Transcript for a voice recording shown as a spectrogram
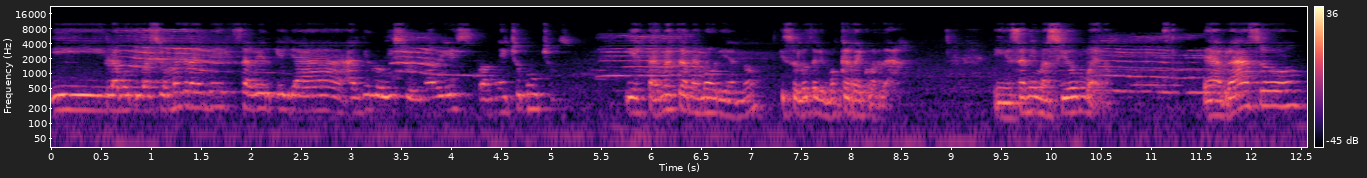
Y la motivación más grande es saber que ya alguien lo hizo una vez, lo han hecho muchos, y está en nuestra memoria, ¿no? Y solo tenemos que recordar. En esa animación, bueno, les abrazo,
